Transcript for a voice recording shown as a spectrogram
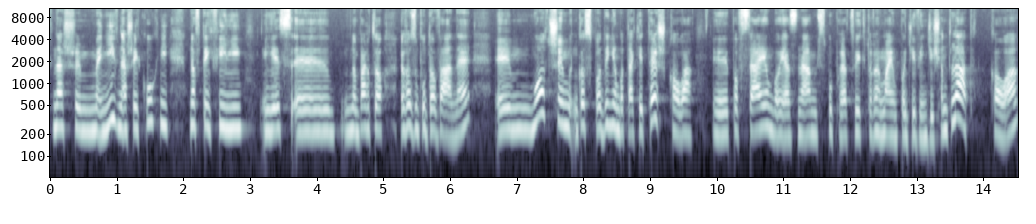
w naszym menu, w naszej kuchni, no w tej chwili jest e, no bardzo rozbudowane. E, Młodszym gospodyniom, bo takie też koła powstają, bo ja znam współpracuję, które mają po 90 lat koła,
